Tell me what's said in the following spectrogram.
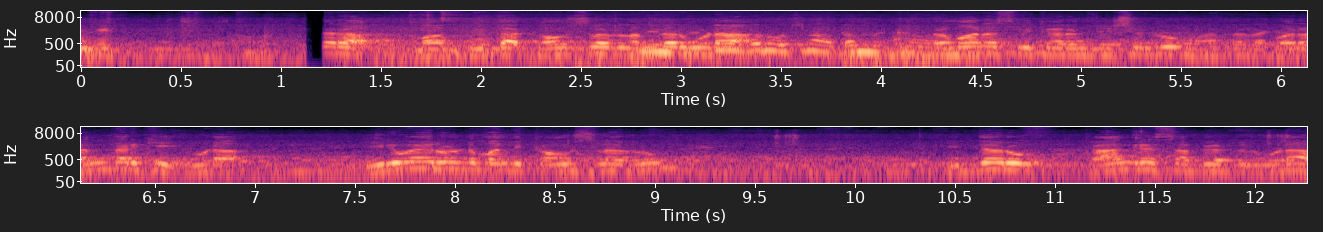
ఓకే. మా మిగతా కౌన్సిలర్లు అందరూ కూడా ప్రమాణ స్వీకారం చేసిండ్రు. వారందరికీ కూడా ఇరవై రెండు మంది కౌన్సిలర్లు ఇద్దరు కాంగ్రెస్ అభ్యర్థులు కూడా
